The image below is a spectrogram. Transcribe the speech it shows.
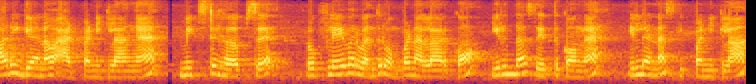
ஆரிகேனோ ஆட் பண்ணிக்கலாங்க. மிக்ஸ்டு ஹெர்ப்ஸு ஃப்ளேவர் வந்து ரொம்ப நல்லாயிருக்கும் இருந்தால் சேர்த்துக்கோங்க. இல்லைன்னா ஸ்கிப் பண்ணிக்கலாம்.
